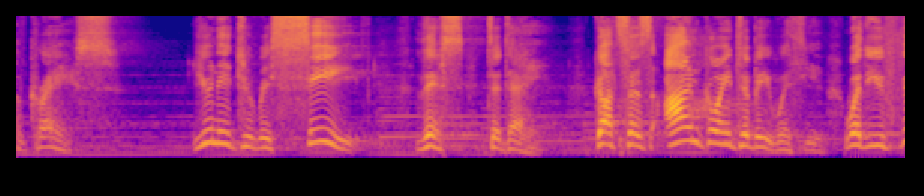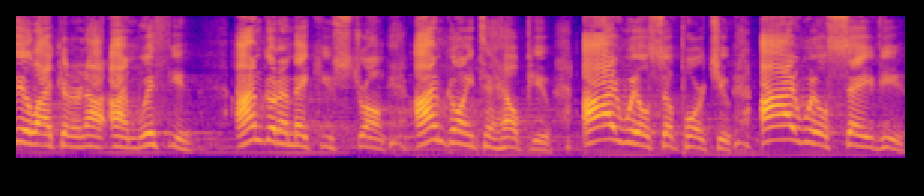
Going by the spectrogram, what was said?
of grace. You need to receive this today. God says, I'm going to be with you. Whether you feel like it or not, I'm with you. I'm going to make you strong. I'm going to help you. I will support you. I will save you.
